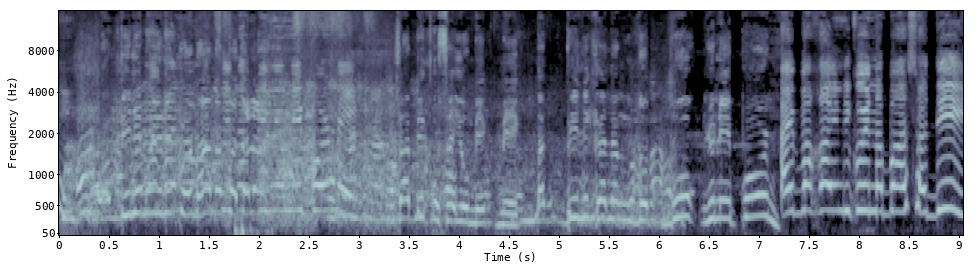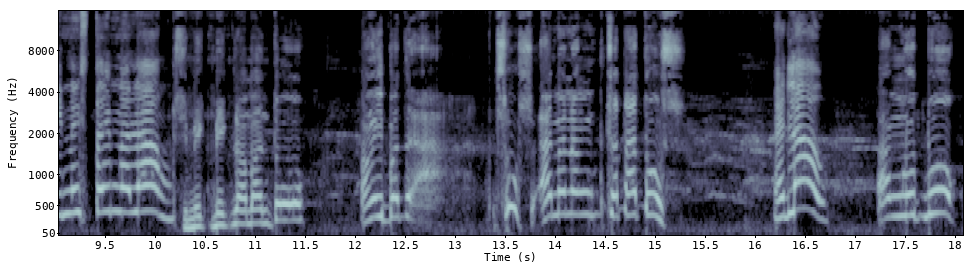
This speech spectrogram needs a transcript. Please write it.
eh. Bili mo uniform, ha, magpadala. Sinabi uniform eh. Sabi ko sa'yo, Mick, magbili ka ng notebook, uniform. Ay, baka hindi ko yung nabasa, di. Next time na lang. Si Mick naman to. Ang iba, ah, sus, ano ng sapatos? Hello. Ang notebook,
